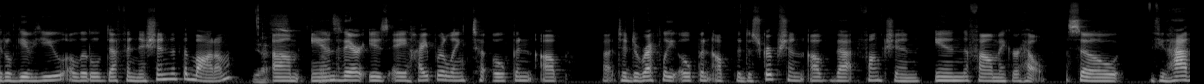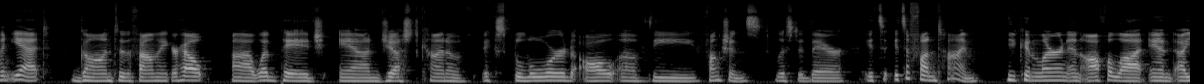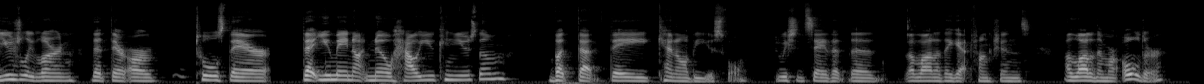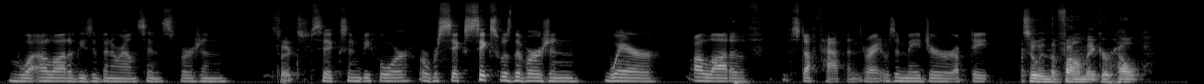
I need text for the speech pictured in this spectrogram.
it'll give you a little definition at the bottom. Yes, Um, and that's- there is a hyperlink to open up. Uh, to directly open up the description of that function in the FileMaker help. So if you haven't yet gone to the FileMaker help uh, webpage and just kind of explored all of the functions listed there, it's it's a fun time. You can learn an awful lot, and I usually learn that there are tools there that you may not know how you can use them, but that they can all be useful. We should say that the a lot of the get functions, a lot of them are older. A lot of these have been around since version six. six and before, or was six. Six was the version where a lot of stuff happened. Right, it was a major update. So in the FileMaker help,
